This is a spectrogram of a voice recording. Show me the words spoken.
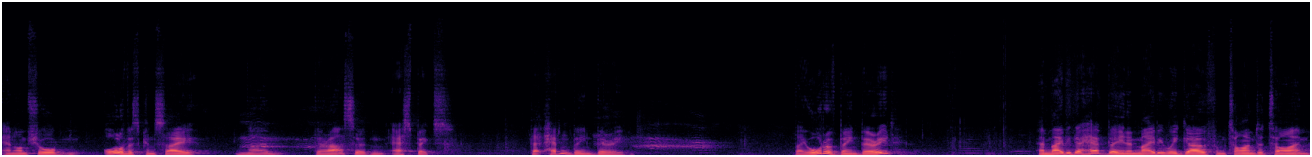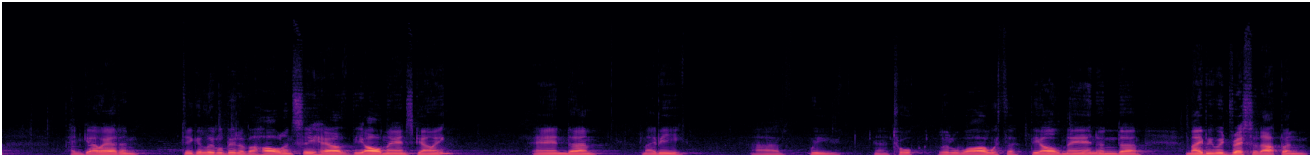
And I'm sure all of us can say, no, there are certain aspects that haven't been buried. They ought to have been buried, and maybe they have been, and maybe we go from time to time and go out and dig a little bit of a hole and see how the old man's going, and um, maybe uh, we you know, talk a little while with the, the old man, and uh, maybe we dress it up and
